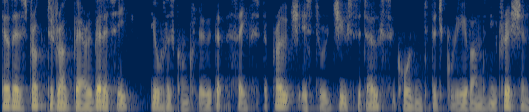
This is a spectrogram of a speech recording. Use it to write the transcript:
Though there's drug to drug variability, the authors conclude that the safest approach is to reduce the dose according to the degree of undernutrition,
